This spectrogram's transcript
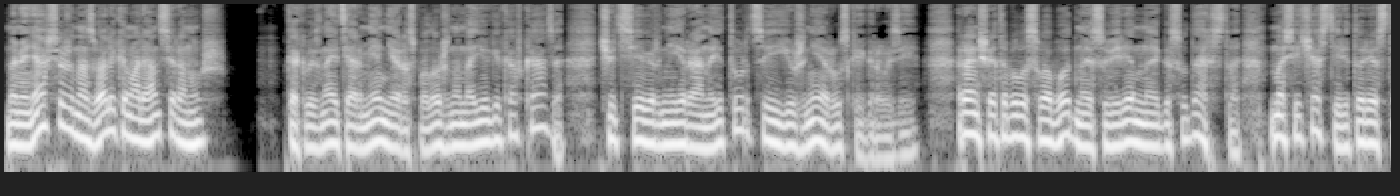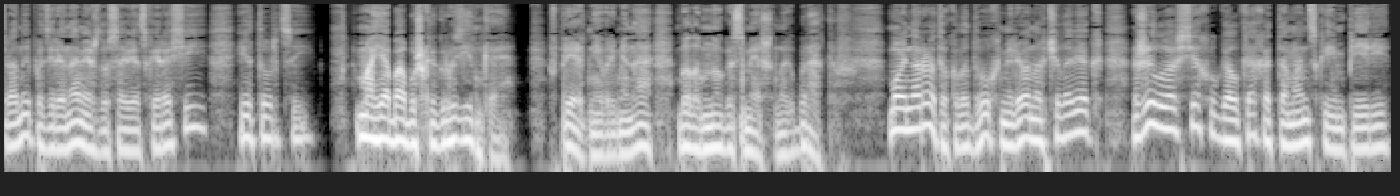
Но меня все же назвали Камалян Сирануш. Как вы знаете, Армения расположена на юге Кавказа, чуть севернее Ирана и Турции южнее русской Грузии. Раньше это было свободное суверенное государство, но сейчас территория страны поделена между Советской Россией и Турцией. Моя бабушка грузинка. В прежние времена было много смешанных браков. Мой народ, около двух миллионов человек, жил во всех уголках Оттоманской империи,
